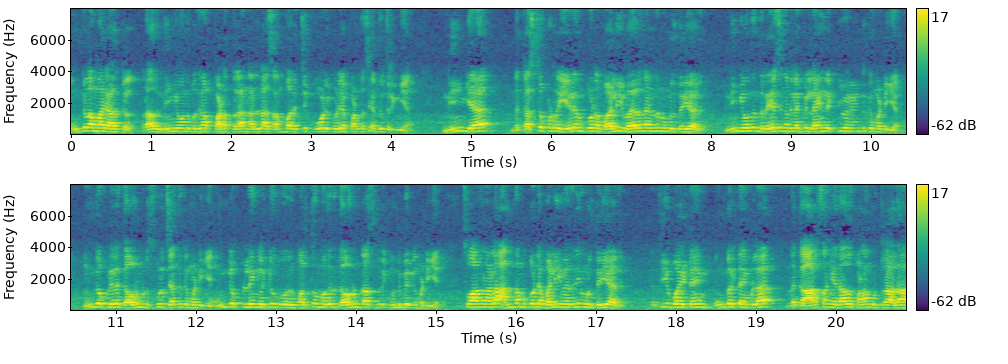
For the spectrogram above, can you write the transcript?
உங்களை மாதிரி ஆட்கள் அதாவது நீங்கள் வந்து பார்த்தீங்கன்னா படத்தில் நல்லா சம்பாதிச்சு கோடி கோடியாக பணத்தை சேர்த்து வச்சிருக்கீங்க. நீங்கள் இந்த கஷ்டப்படுற ஏழை கூட வழி வேதனை என்னன்னு உங்களுக்கு தெரியாது. நீங்கள் வந்து இந்த ரேஷன் கடையில் போய் லைனில் கியூ நின்றுக்க மாட்டீங்க. உங்கள் பிள்ளைகளை கவர்மெண்ட் ஸ்கூல் சேர்த்துக்க மாட்டீங்க. உங்கள் பிள்ளைங்களுக்கு ஒரு மருத்துவ கவர்மெண்ட் ஆஸ்பத்திரி கொண்டு போயிருக்க மாட்டீங்க. ஸோ அதனால் அந்த மக்களோட வழி வேதனையும் உங்களுக்கு தெரியாது. தீபாவளி டைம் பொங்கல் டைமில் இந்த அரசாங்கம் ஏதாவது பணம் கொடுத்துறாதா?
